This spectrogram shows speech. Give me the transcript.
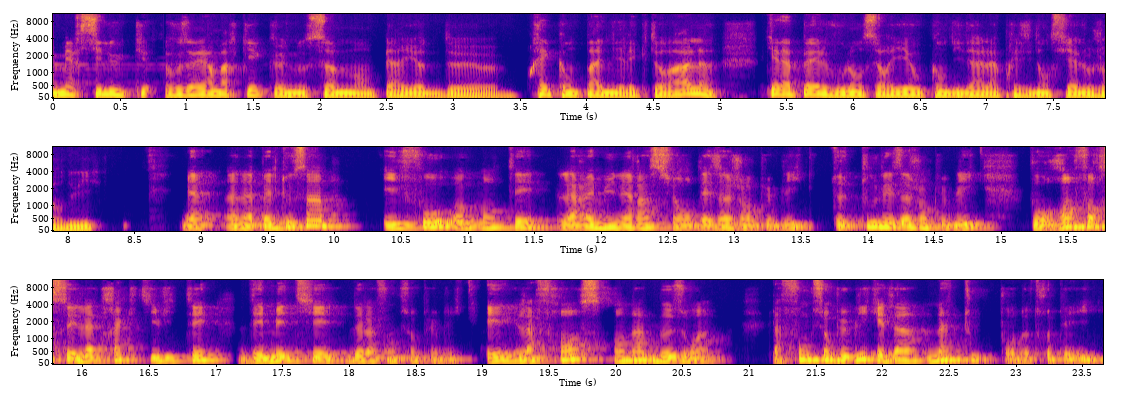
Merci Luc. Vous avez remarqué que nous sommes en période de pré-campagne électorale. Quel appel vous lanceriez aux candidats à la présidentielle aujourd'hui? Bien, un appel tout simple. Il faut augmenter la rémunération des agents publics, de tous les agents publics, pour renforcer l'attractivité des métiers de la fonction publique. Et la France en a besoin. La fonction publique est un atout pour notre pays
